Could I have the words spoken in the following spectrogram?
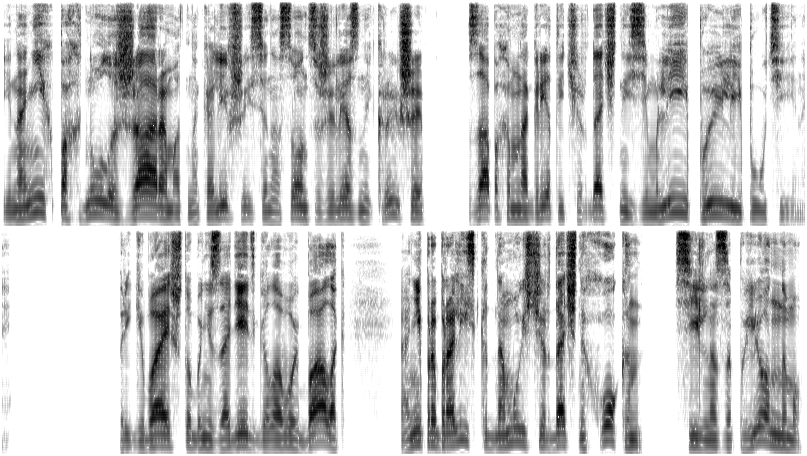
и на них пахнуло жаром от накалившейся на солнце железной крыши, запахом нагретой чердачной земли, пыли и паутины. Пригибаясь, чтобы не задеть головой балок, они пробрались к одному из чердачных окон, сильно запыленному,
